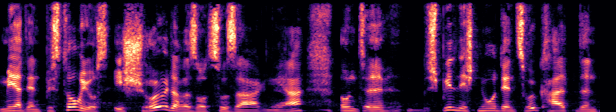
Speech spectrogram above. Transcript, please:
mehr den Pistorius, ich schrödere sozusagen, ja, und äh, spiele nicht nur den zurückhaltenden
